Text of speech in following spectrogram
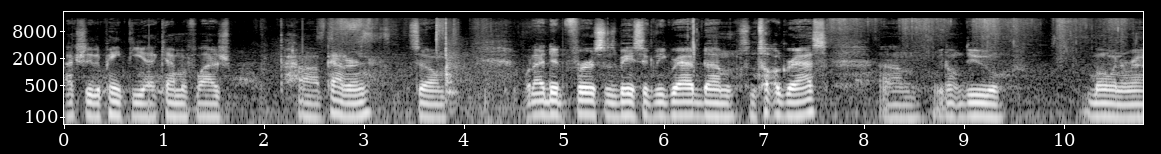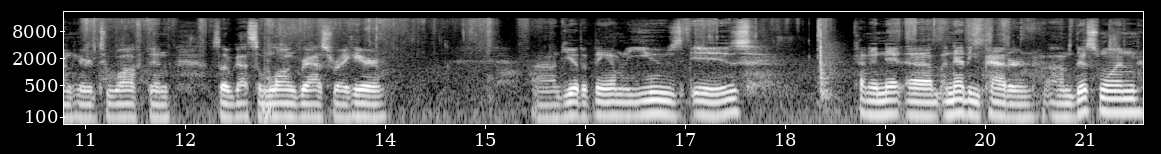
Actually to paint the uh, camouflage uh, pattern. So what I did first is basically grabbed um, some tall grass. Um, we don't do mowing around here too often so I've got some long grass right here. Uh, the other thing I'm going to use is kind of net um, a netting pattern. Um, this one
